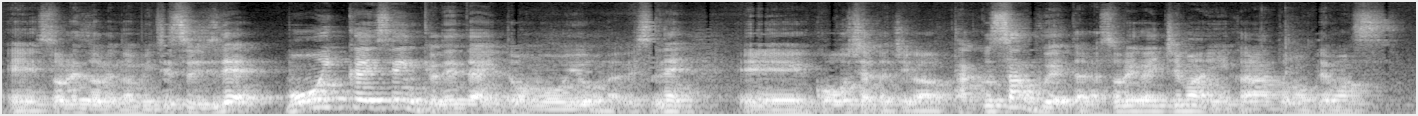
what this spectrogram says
えーそれぞれの道筋でもう一回選挙出たいと思うようなですね、えー候補者たちがたくさん増えたらそれが一番いいかなと思ってます。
